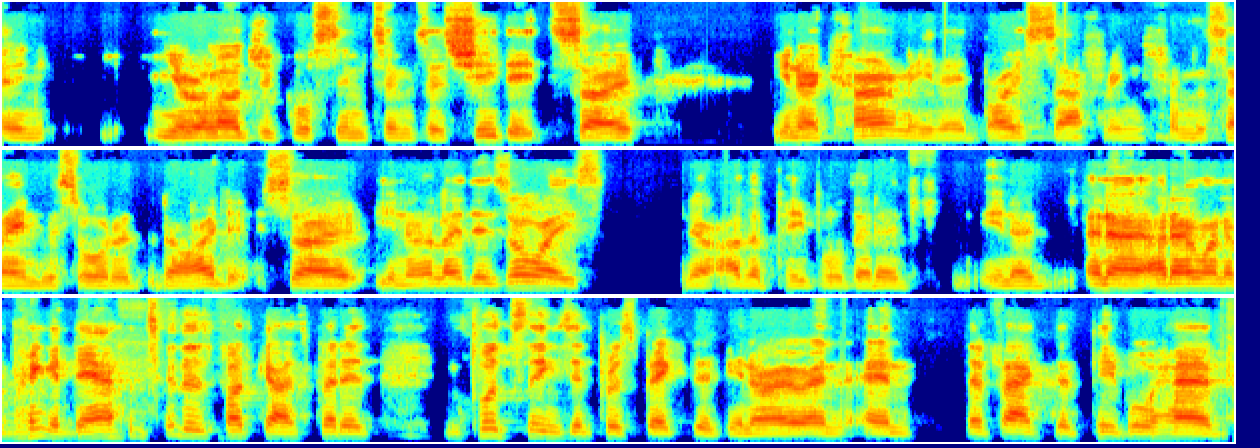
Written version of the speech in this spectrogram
uh, neurological symptoms as she did so you know, currently they're both suffering from the same disorder that I do. So, you know, like there's always, you know, other people that have, you know, and I, I don't want to bring it down to this podcast, but it puts things in perspective, you know, and and the fact that people have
